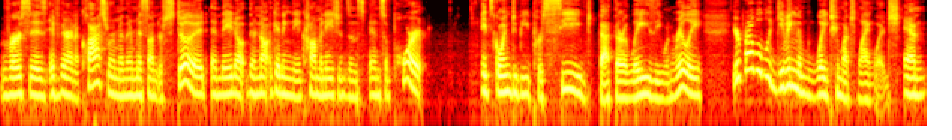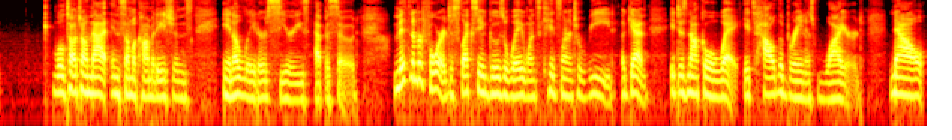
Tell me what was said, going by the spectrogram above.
versus if they're in a classroom and they're misunderstood and they don't, they're not getting the accommodations and, and support, it's going to be perceived that they're lazy when really you're probably giving them way too much language. And we'll touch on that in some accommodations in a later series episode. Myth number four dyslexia goes away once kids learn to read. Again, it does not go away. It's how the brain is wired. Now,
